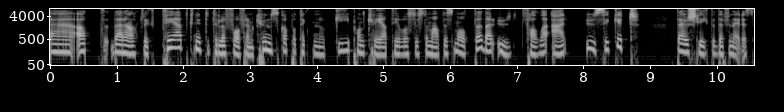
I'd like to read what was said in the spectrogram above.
eh, at det er en aktivitet knyttet til å få frem kunnskap og teknologi på en kreativ og systematisk måte, der utfallet er usikkert. Det er jo slik det defineres.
